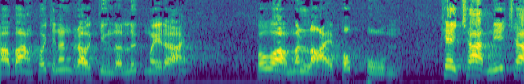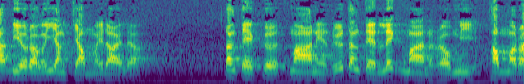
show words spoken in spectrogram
มาบ้าง เพราะฉะนั้นเราจึงระลึกไม่ได้ เพราะว่ามันหลายภพภูมิ แค่ชาตินี้ชาติเดียวเราก็ยังจำไม่ได้แล้ว ตั้งแต่เกิดมาเนี่ยหรือตั้งแต่เล็กมาเรามีทำอะไร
